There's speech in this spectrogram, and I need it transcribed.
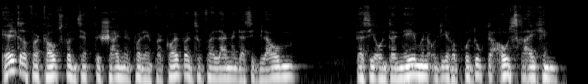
Ältere Verkaufskonzepte scheinen von den Verkäufern zu verlangen, dass sie glauben, dass ihr Unternehmen und ihre Produkte ausreichen,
